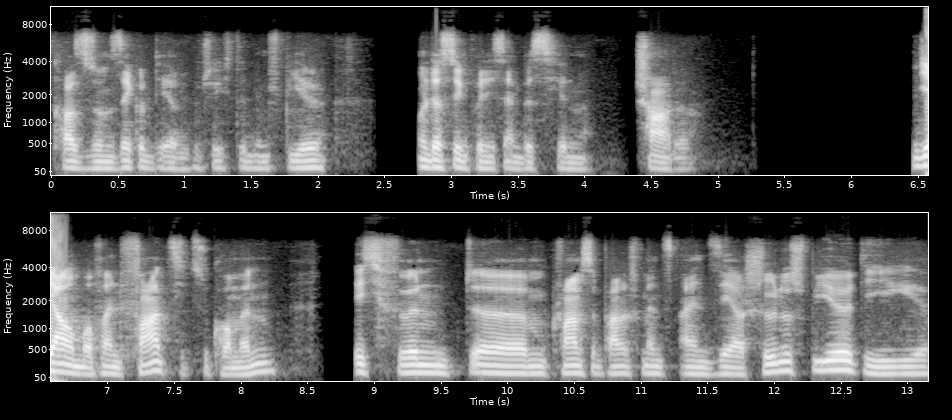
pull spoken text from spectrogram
quasi so eine sekundäre Geschichte in dem Spiel. Und deswegen finde ich es ein bisschen schade. Ja, um auf ein Fazit zu kommen. Ich finde ähm, Crimes and Punishments ein sehr schönes Spiel. Die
